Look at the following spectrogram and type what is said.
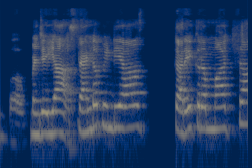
म्हणजे या स्टँड अप इंडिया कार्यक्रमाच्या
